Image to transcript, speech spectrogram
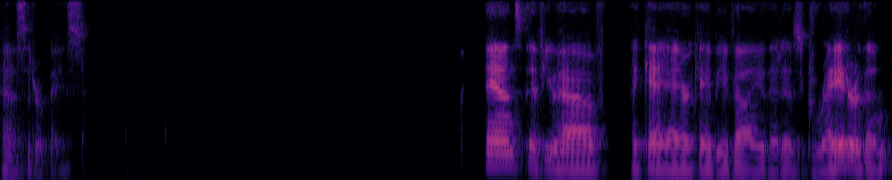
acid or base. And if you have a Ka or Kb value that is greater than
